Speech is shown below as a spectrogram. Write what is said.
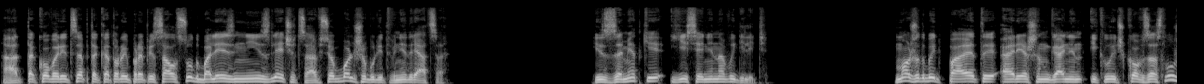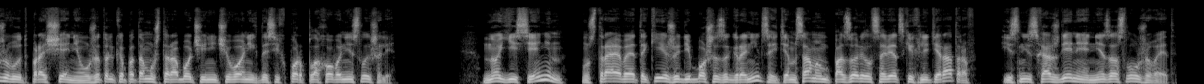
А от такого рецепта, который прописал суд, болезнь не излечится, а все больше будет внедряться. Из заметки Есенина выделить. Может быть, поэты Орешин, Ганин и Клычков заслуживают прощения уже только потому, что рабочие ничего о них до сих пор плохого не слышали. Но Есенин, устраивая такие же дебоши за границей, тем самым позорил советских литераторов и снисхождения не заслуживает.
